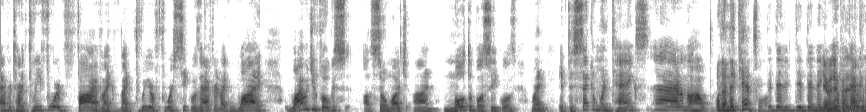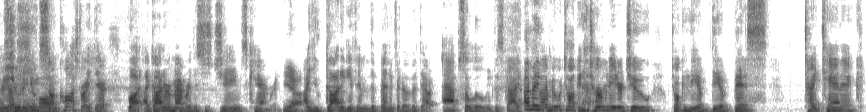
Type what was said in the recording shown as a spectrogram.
Avatar three, four, and five, like like three or four sequels after. Like why why would you focus on so much on multiple sequels when if the second one tanks, eh, I don't know how. Well, then they cancel them. Then, then, then they, Yeah, yeah, but but, they're- that could be a huge sunk cost right there. But I got to remember, this is James Cameron. Yeah. Uh, you got to give him the benefit of the doubt. Absolutely, this guy. I mean- I mean, we're talking Terminator Two, we're talking the the Abyss, Titanic.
